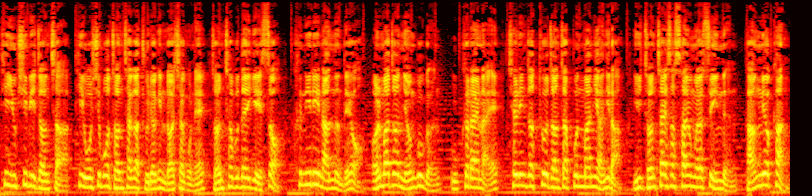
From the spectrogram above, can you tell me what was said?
T-62 전차, T-55 전차가 주력인 러시아군 의 전차 부대에게 있어 큰일이 났는데요. 얼마 전 영국은 우크라이나에 챌린저2 전차뿐만이 아니라 이 전차에서 사용할 수 있는 강력한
